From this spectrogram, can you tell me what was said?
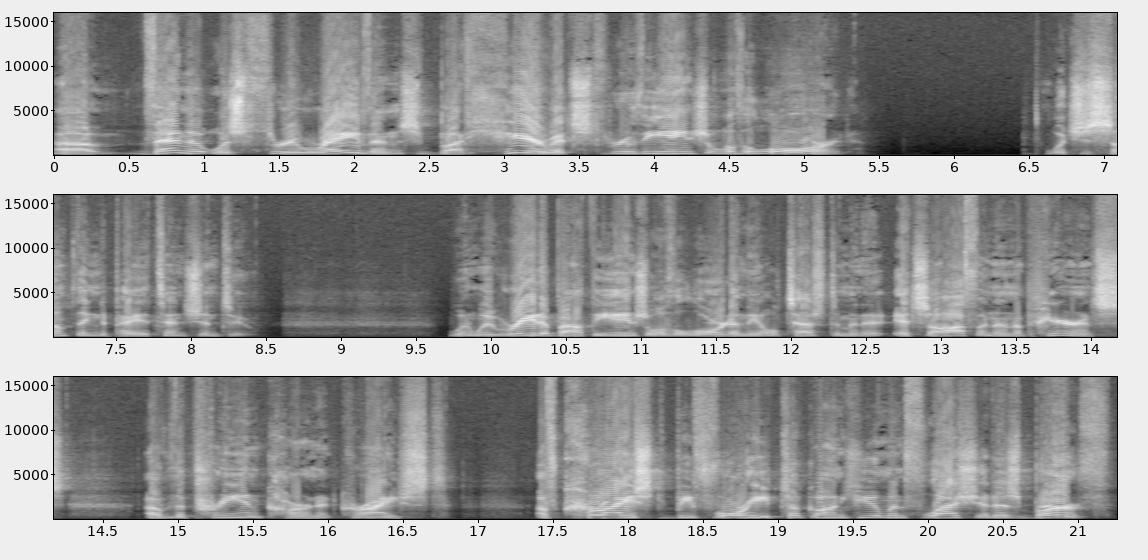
Uh, then it was through ravens, but here it's through the angel of the Lord, which is something to pay attention to when we read about the angel of the Lord in the Old Testament, it's often an appearance of the pre incarnate Christ, of Christ before he took on human flesh at his birth.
